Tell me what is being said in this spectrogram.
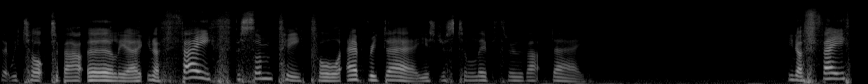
that we talked about earlier. You know, faith for some people every day is just to live through that day. You know, faith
